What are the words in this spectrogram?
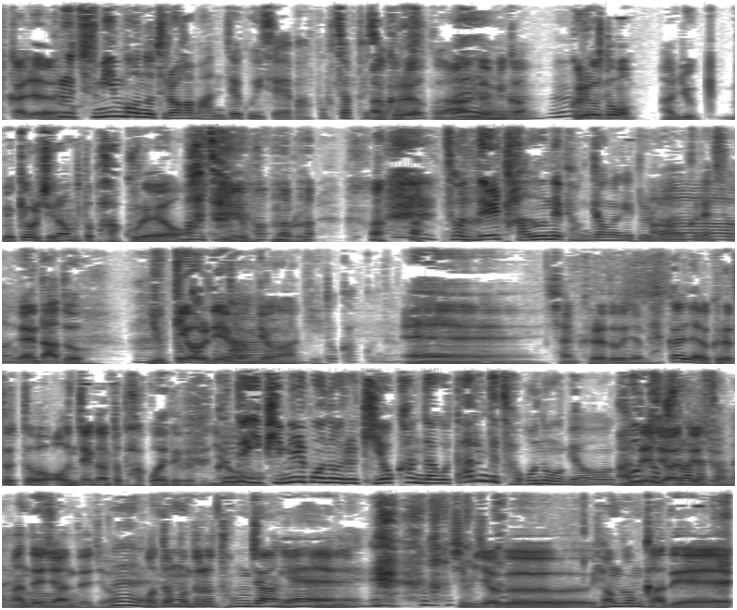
헷갈려요. 그리고 주민번호 들어가면 안 되고 이제 막 복잡해서. 아, 그래요? 아, 안 네. 됩니까? 네. 그리고 또 한 몇 개월 지나면 또 바꾸래요. 맞아요. 비밀번호를. 전 늘 다음에 변경하게 눌러요. 그래서. 네, 나도 아, 6개월 뒤에 똑같구나. 변경하기. 똑같구나. 예, 참 그래도 좀 헷갈려요. 그래도 또 언젠간 또 바꿔야 되거든요. 근데 이 비밀번호를 기억한다고 다른 데 적어 놓으면 안 그것도 되죠, 안 되죠. 불안하잖아요. 안 되죠, 안 되죠. 네. 어떤 분들은 통장에 심지어 그 현금 카드에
